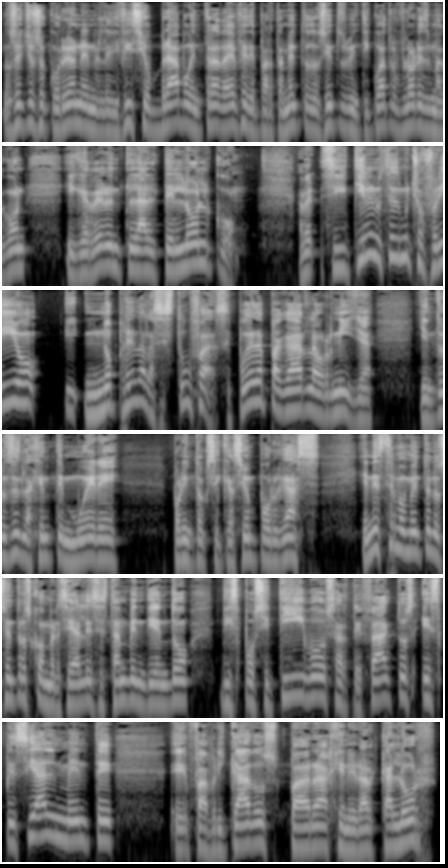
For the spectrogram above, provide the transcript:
Los hechos ocurrieron en el edificio Bravo, entrada F, departamento 224, Flores Magón y Guerrero en Tlaltelolco. A ver, si tienen ustedes mucho frío, y no prenda las estufas, se puede apagar la hornilla y entonces la gente muere por intoxicación por gas. En este momento en los centros comerciales están vendiendo dispositivos, artefactos especialmente eh, fabricados para generar calor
